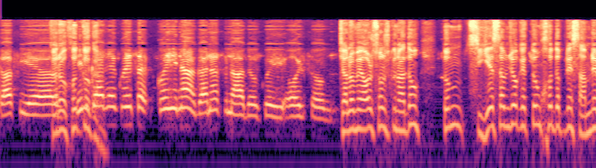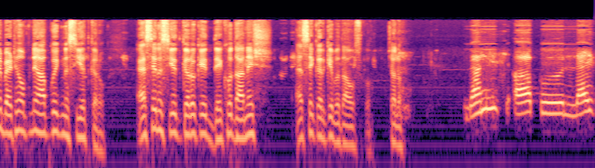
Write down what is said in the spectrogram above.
काफ़ी है। करो, खुद को कर कोई स- कोई ना गाना सुना दो कोई ओल्ड सॉन्ग चलो मैं और सोच सुनाता हूँ। तुम ये समझो कि तुम खुद अपने सामने बैठे हो अपने आप को एक नसीहत करो। ऐसे नसीहत करो कि देखो दानिश ऐसे करके बताओ उसको। चलो। दानिश आप लाइफ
